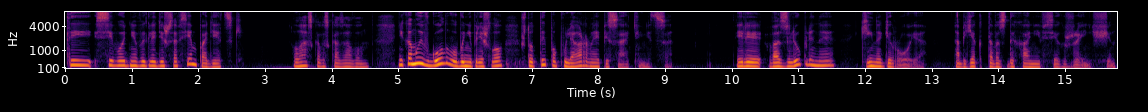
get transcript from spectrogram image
Ты сегодня выглядишь совсем по-детски, ласково сказал он. Никому и в голову бы не пришло, что ты популярная писательница или возлюбленная киногероя, объекта воздыханий всех женщин.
